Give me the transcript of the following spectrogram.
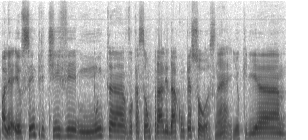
Olha, eu sempre tive muita vocação para lidar com pessoas, né? E eu queria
